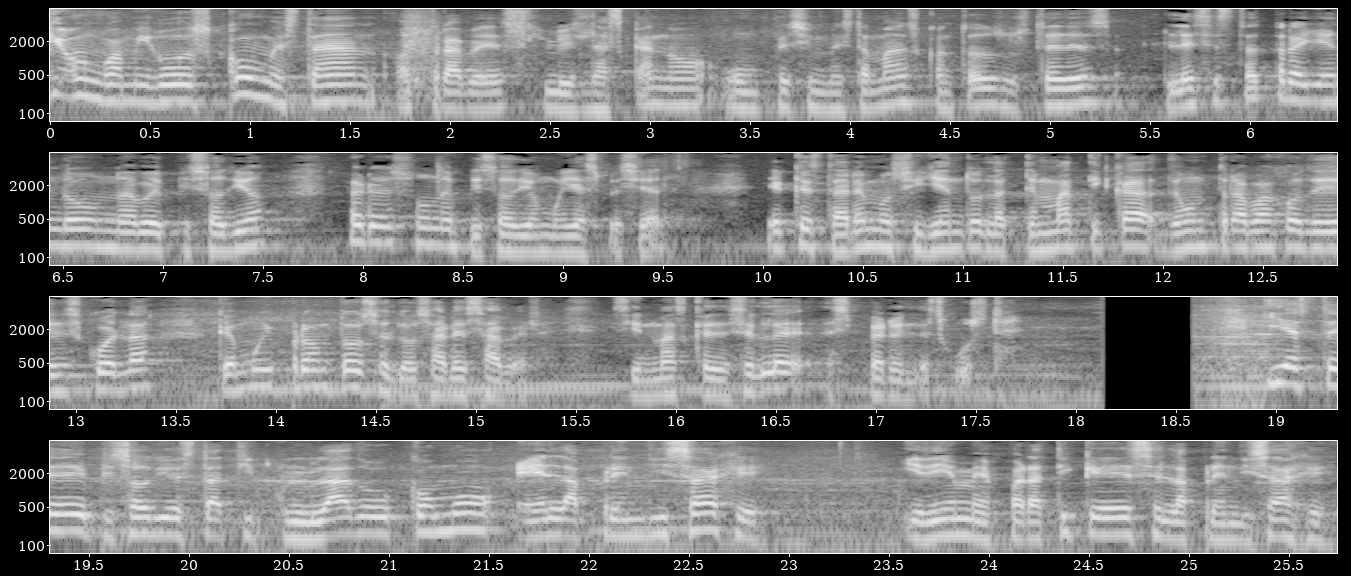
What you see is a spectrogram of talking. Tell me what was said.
¿Qué amigos? ¿Cómo están? Otra vez Luis Lascano, un pesimista más con todos ustedes. Les está trayendo un nuevo episodio, pero es un episodio muy especial, ya que estaremos siguiendo la temática de un trabajo de escuela que muy pronto se los haré saber. Sin más que decirle, espero y les guste. Y este episodio está titulado como El aprendizaje. Y dime, ¿para ti qué es el aprendizaje?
